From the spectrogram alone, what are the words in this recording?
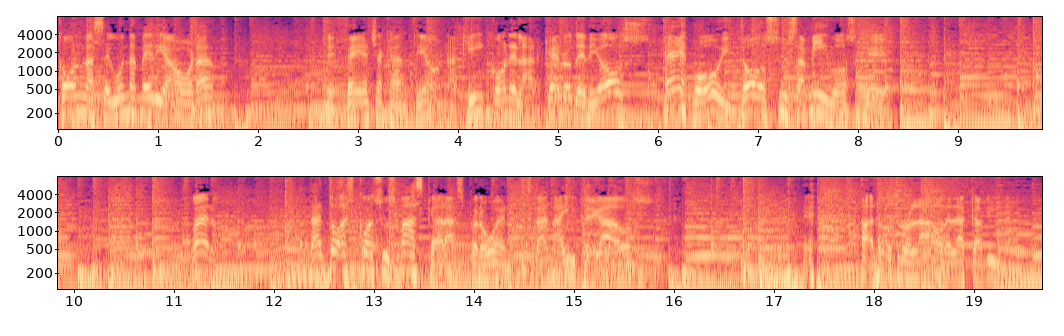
con la segunda media hora de Fecha Canción, aquí con el arquero de Dios, Jejo, y todos sus amigos que, bueno, están todas con sus máscaras, pero bueno, están ahí pegados. al otro lado de la cabina.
